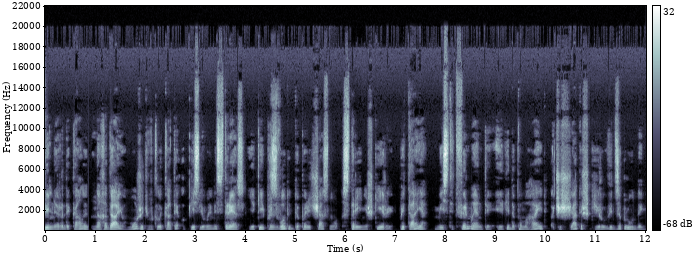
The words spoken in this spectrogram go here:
Вільні радикали, нагадаю, можуть викликати окислювальний стрес, який призводить до передчасного старіння шкіри. Питая містить ферменти, які допомагають очищати шкіру від забруднень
